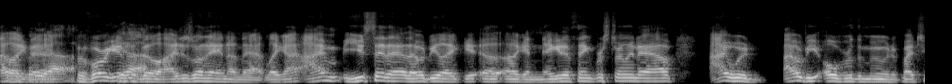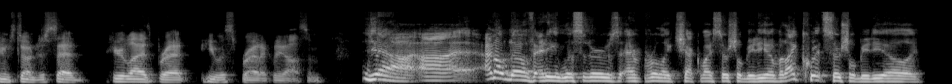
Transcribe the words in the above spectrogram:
I like that. Yeah. Before we get yeah. into the bill, I just want to end on that. Like I, am you say that that would be like a, like a negative thing for Sterling to have. I would I would be over the moon if my tombstone just said, "Here lies Brett. He was sporadically awesome." Yeah, uh, I don't know if any listeners ever like check my social media, but I quit social media like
